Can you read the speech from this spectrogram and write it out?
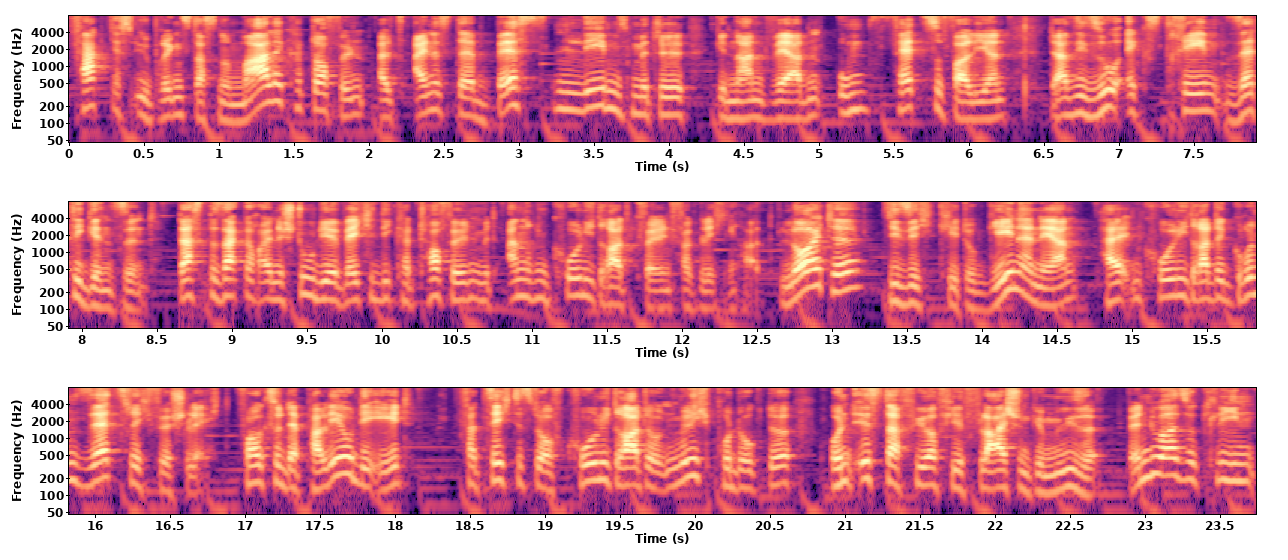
Fakt ist übrigens, dass normale Kartoffeln als eines der besten Lebensmittel genannt werden, um Fett zu verlieren, da sie so extrem sättigend sind. Das besagt auch eine Studie, welche die Kartoffeln mit anderen Kohlenhydratquellen verglichen hat. Leute, die sich ketogen ernähren, halten Kohlenhydrate grundsätzlich für schlecht. Folgst du der Paleo-Diät, verzichtest du auf Kohlenhydrate und Milchprodukte und isst dafür viel Fleisch und Gemüse. Wenn du also clean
